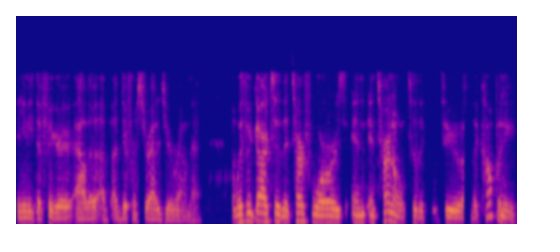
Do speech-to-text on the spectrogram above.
and you need to figure out a, a different strategy around that. With regard to the turf wars in, internal to the to uh, the company,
